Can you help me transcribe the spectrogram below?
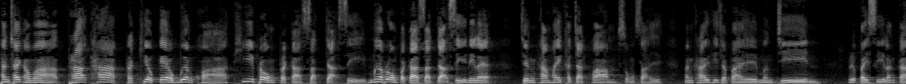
ท่านใช้คำว่าพระธาตุพระเขี้ยวแก้วเบื้องขวาที่พระองค์ประกาศสัจจะสี่เมื่อพระองค์ประกาศสัจจะสี่นี่แหละ จึงทำให้ขจัดความสงสัย มันใครที่จะไปเมืองจีน หรือไปศรีลังกา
